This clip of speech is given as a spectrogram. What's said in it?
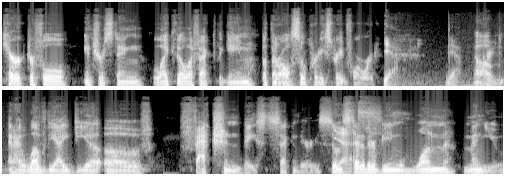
characterful, interesting, like they'll affect the game, but they're Mhm. also pretty straightforward. Yeah. Um, and I love the idea of faction based secondaries. So instead of there being one menu,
